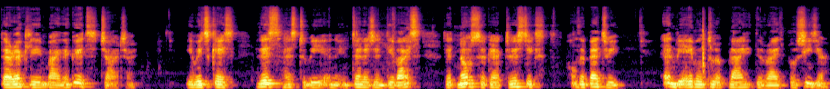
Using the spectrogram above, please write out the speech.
directly by the grid charger, in which case this has to be an intelligent device that knows the characteristics of the battery and be able to apply the right procedure.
